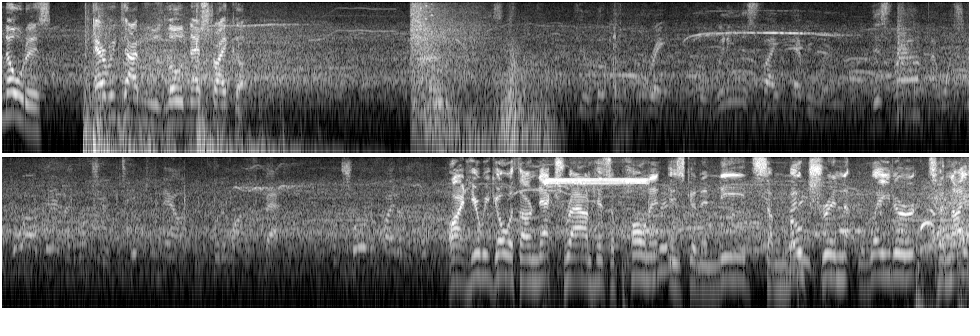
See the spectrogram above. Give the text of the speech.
notice every time he was loading that strike up. You're looking great. You're winning this fight everywhere. This round, I want you to go out there and I want you to take him down and put him on his back. Control the fight on the front. All right, here we go with our next round. His opponent is going to need some Motrin later tonight.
